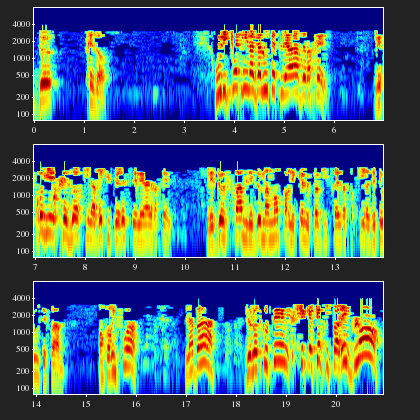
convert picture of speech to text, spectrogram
de trésors. Les premiers trésors qu'il a récupérés, c'est Léa et Rachel. Les deux femmes, les deux mamans par lesquelles le peuple d'Israël va sortir, elles étaient où ces femmes? Encore une fois, là-bas, de l'autre côté, chez quelqu'un qui paraît blanc,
